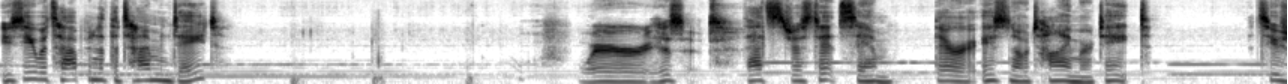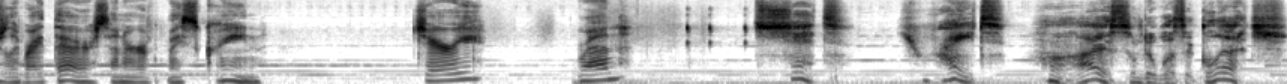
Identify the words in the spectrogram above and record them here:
You see what's happened at the time and date? Where is it? That's just it, Sam. There is no time or date. It's usually right there, center of my screen. Jerry? Ren? Shit, you're right. Huh, I assumed it was a glitch.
